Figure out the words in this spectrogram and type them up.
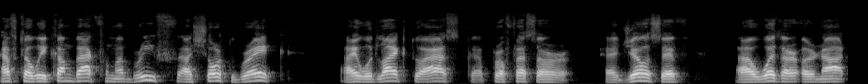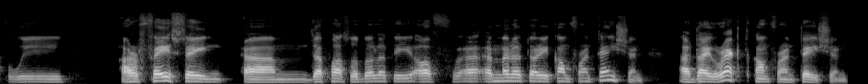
after we come back from a brief, a short break, I would like to ask uh, Professor uh, Joseph uh, whether or not we are facing um, the possibility of uh, a military confrontation, a direct confrontation.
